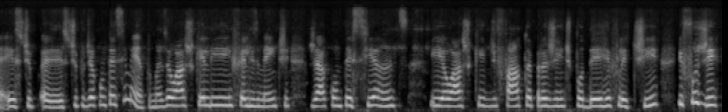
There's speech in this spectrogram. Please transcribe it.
esse, tipo, é, esse tipo de acontecimento. Mas eu acho que ele, infelizmente, já acontecia antes, e eu acho que, de fato, é para a gente poder refletir e fugir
